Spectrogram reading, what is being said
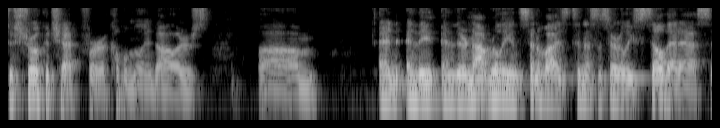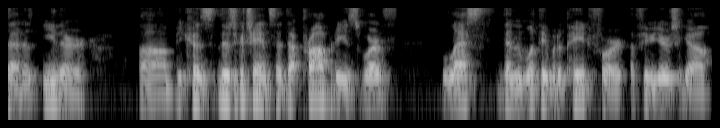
to stroke a check for a couple million dollars. Um, and and they and they're not really incentivized to necessarily sell that asset either um, because there's a good chance that that property is worth less than what they would have paid for it a few years ago.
